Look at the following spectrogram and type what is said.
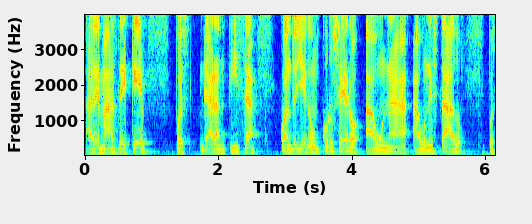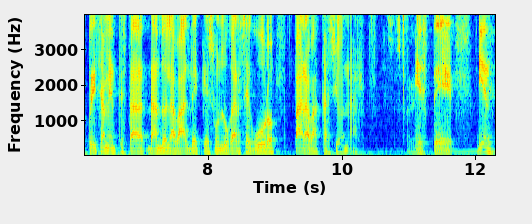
además de que pues garantiza cuando llega un crucero a una a un estado, pues precisamente está dando el aval de que es un lugar seguro para vacacionar. Este, bien,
